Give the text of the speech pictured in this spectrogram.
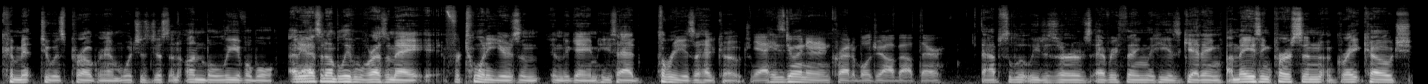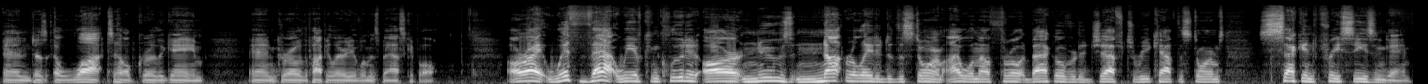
commit to his program, which is just an unbelievable. I mean, that's an unbelievable resume for 20 years in, in the game. He's had three as a head coach. Yeah, he's doing an incredible job out there. Absolutely deserves everything that he is getting. Amazing person, a great coach, and does a lot to help grow the game and grow the popularity of women's basketball. All right, with that, we have concluded our news not related to the Storm. I will now throw it back over to Jeff to recap the Storm's second preseason game.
